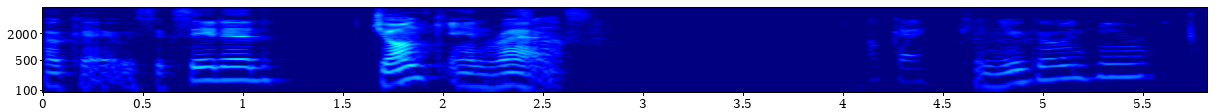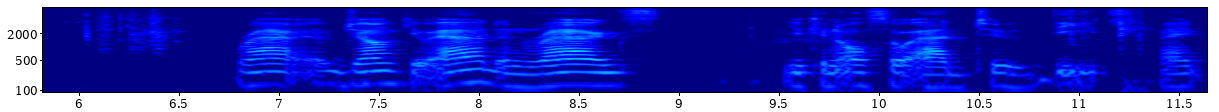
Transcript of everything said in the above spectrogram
Okay, we succeeded. Junk and rags. Okay. Can you go in here? Ra junk you add, and rags you can also add to these, right?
